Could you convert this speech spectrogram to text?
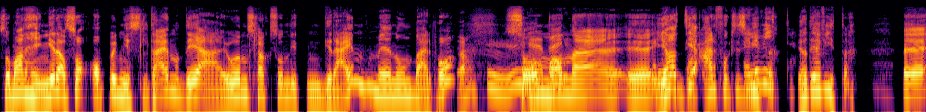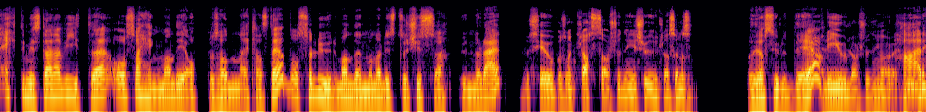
Så man henger altså opp i misteltein, og det er jo en slags sånn liten grein med noen bær på. Ja. Mm, Som man eh, eh, Ja, hvite. de er faktisk hvite. Ja, de er hvite. Eh, ekte misteltein er hvite, og så henger man de opp sånn et eller annet sted, og så lurer man den man har lyst til å kysse, under der. Du skrev jo på sånn klasseavslutning i 7. klasse. Eller, sånn. Ja, sier du det, ja? eller juleavslutning. var det. Her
